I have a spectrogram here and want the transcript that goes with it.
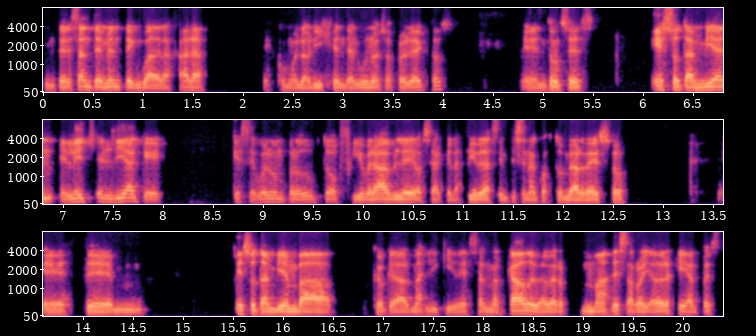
Interesantemente, en Guadalajara es como el origen de algunos de esos proyectos. Entonces, eso también, el, el día que, que se vuelve un producto fibrable, o sea, que las fibras se empiecen a acostumbrar de eso, este, eso también va, creo que, a dar más liquidez al mercado y va a haber más desarrolladores que digan, pues,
